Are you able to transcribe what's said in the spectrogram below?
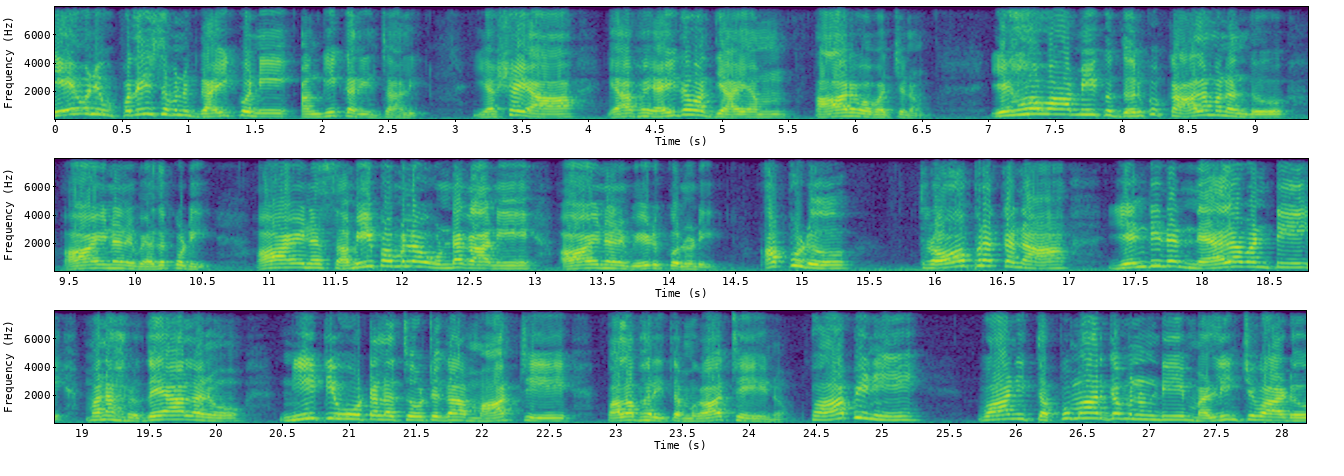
దేవుని ఉపదేశమును గైకొని అంగీకరించాలి యషయా యాభై ఐదవ అధ్యాయం ఆరవ వచనం యహోవా మీకు దొరుకు కాలమనందు ఆయనను వెదకుడి ఆయన సమీపంలో ఉండగానే ఆయనను వేడుకొనుడి అప్పుడు త్రోప్రక్కన ఎండిన నేల వంటి మన హృదయాలను నీటి ఊటల చోటుగా మార్చి ఫలభరితంగా చేయను పాపిని వాని తప్పు మార్గము నుండి మళ్లించివాడు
